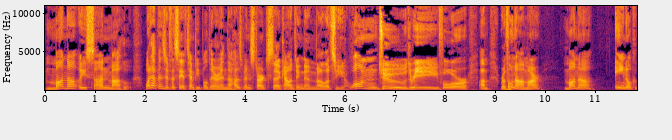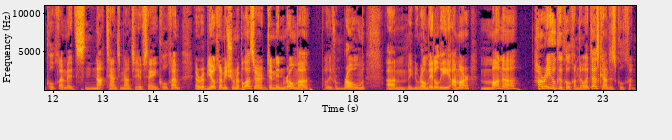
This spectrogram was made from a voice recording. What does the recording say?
Mana isan mahu. What happens if, let's say, if 10 people there and the husband starts uh, counting them? Uh, let's see, uh, one, two, three, four. Um, Rav Huna Amar, mana It's not tantamount to him saying kulchem. Rabbi Yochanan Mishum Rabbi Lazar, Demin Roma, probably from Rome, um, maybe Rome, Italy. Amar mana harehu kulchem. No, it does count as kulchem.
